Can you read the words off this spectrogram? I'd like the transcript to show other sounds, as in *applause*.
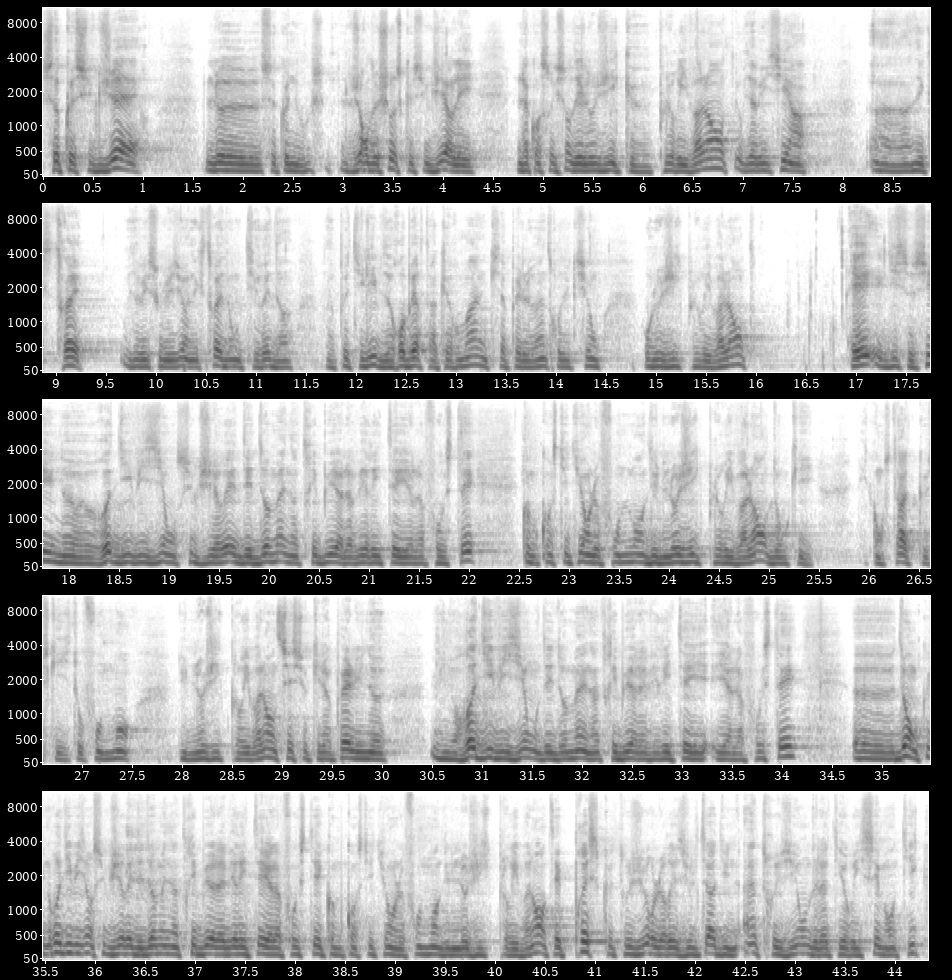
ce que suggère le, ce que nous, le genre de choses que suggèrent les, la construction des logiques plurivalentes. Vous avez ici un, extrait, vous avez sous les yeux un extrait donc tiré d'un petit livre de Robert Ackerman qui s'appelle L'introduction aux logiques plurivalentes. Et il dit ceci une redivision suggérée des domaines attribués à la vérité et à la fausseté comme constituant le fondement d'une logique plurivalente. Donc il, constate que ce qui est au fondement d'une logique plurivalente, c'est ce qu'il appelle une redivision des domaines attribués à la vérité et à la fausseté. Euh, donc, une redivision suggérée des domaines attribués à la vérité et à la fausseté comme constituant le fondement d'une logique plurivalente est presque toujours le résultat d'une intrusion de la théorie sémantique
